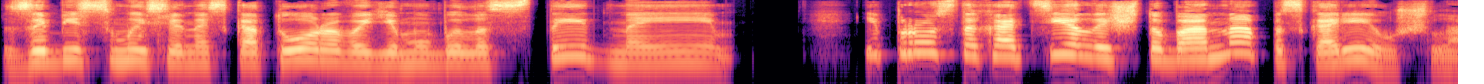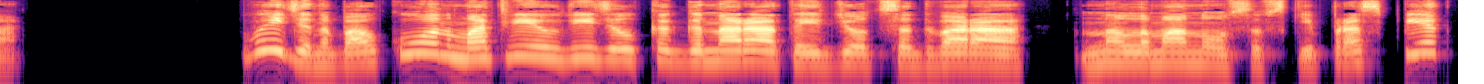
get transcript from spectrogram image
за бессмысленность которого ему было стыдно и... и просто хотелось, чтобы она поскорее ушла. Выйдя на балкон, Матвей увидел, как Гонората идет со двора на Ломоносовский проспект,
